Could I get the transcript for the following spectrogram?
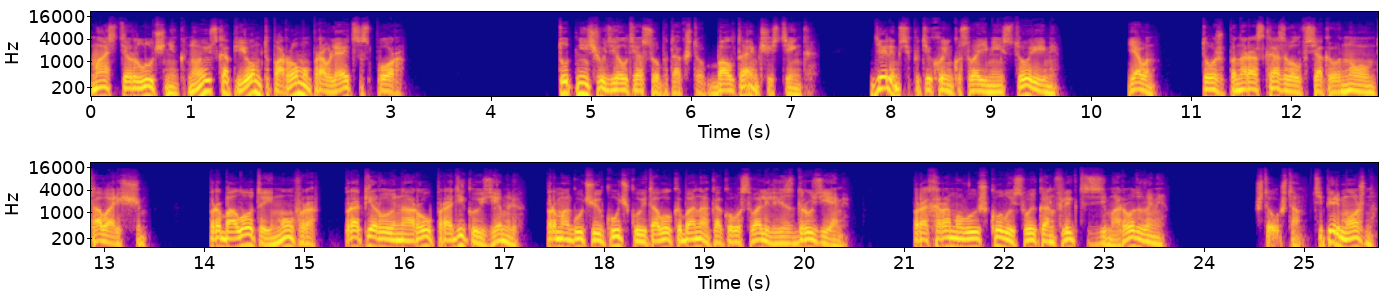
Мастер-лучник, но и с копьем, топором управляется спор. Тут нечего делать особо, так что болтаем частенько. Делимся потихоньку своими историями. Я вон тоже понарассказывал всякого новым товарищам. Про болото и муфра, про первую нору, про дикую землю про могучую кучку и того кабана, какого свалили с друзьями, про храмовую школу и свой конфликт с зимородовыми. Что уж там, теперь можно.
